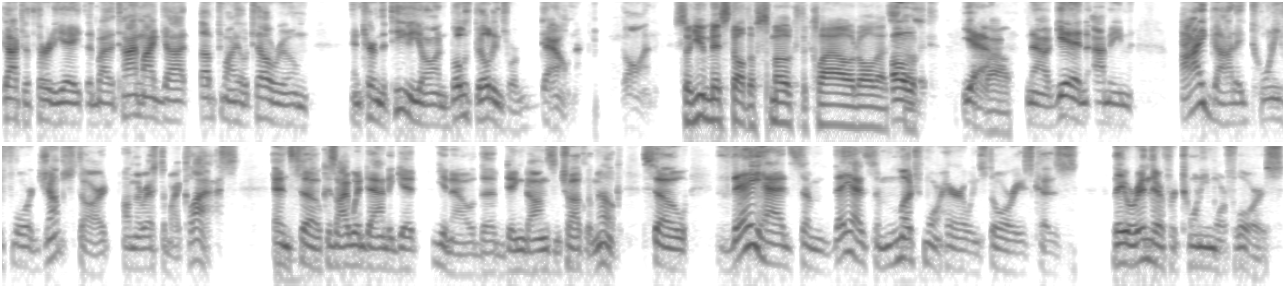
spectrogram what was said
got to 38th. And by the time I got up to my hotel room and turned the TV on, both buildings were down, gone. So you missed all the smoke, the cloud, all that All stuff. of it. Yeah. Wow. Now again, I mean, I got a 20 floor jump start on the rest of my class. And so because I went down to get, you know, the ding dongs and chocolate milk. So they had some they had some much more harrowing stories because they were in there for 20 more floors.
